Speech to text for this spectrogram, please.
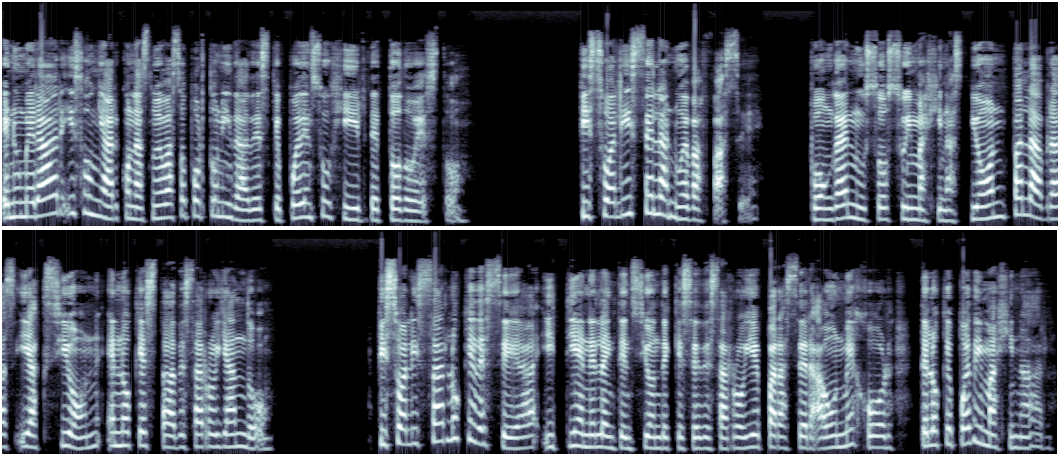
Enumerar y soñar con las nuevas oportunidades que pueden surgir de todo esto. Visualice la nueva fase. Ponga en uso su imaginación, palabras y acción en lo que está desarrollando. Visualizar lo que desea y tiene la intención de que se desarrolle para ser aún mejor de lo que puede imaginar.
